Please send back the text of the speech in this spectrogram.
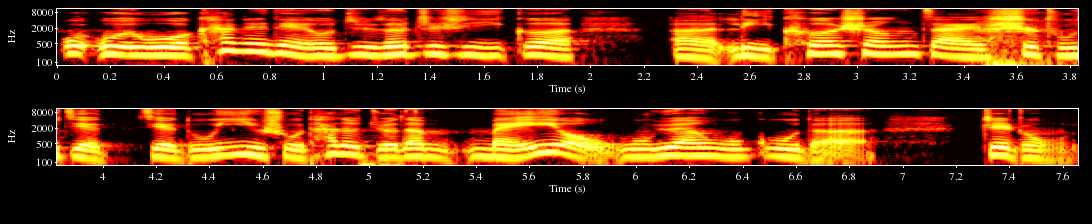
我我我看这个电影，我觉得这是一个呃理科生在试图解解读艺术，他就觉得没有无缘无故的这种。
